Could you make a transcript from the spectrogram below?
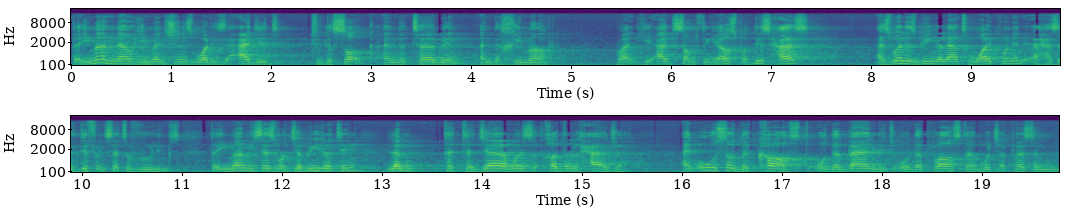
The Imam now he mentions what is added to the sock and the turban and the khimar, right? He adds something else, but this has as well as being allowed to wipe on it, it has a different set of rulings. The Imam he says, وَجَبِيرَةٍ لَمْ تَتَجَاوَزْ قَدْرَ الْحَاجَةِ And also the cast or the bandage or the plaster which a person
